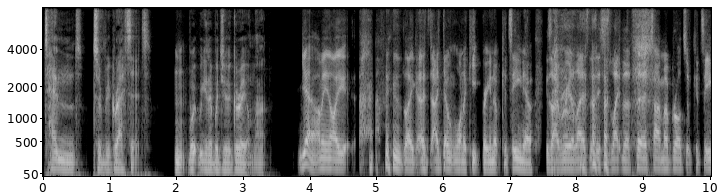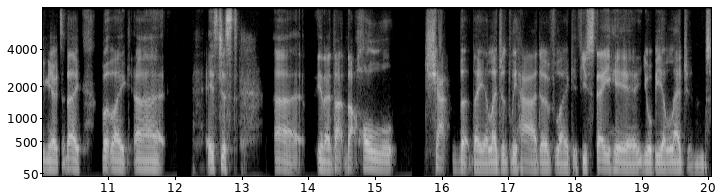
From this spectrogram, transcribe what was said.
tend to regret it. Mm. W- you know, would you agree on that? Yeah, I mean, like, I mean, like I, I, don't want to keep bringing up Coutinho because I realize that this is like the third time I brought up Coutinho today. But like, uh, it's just uh, you know that that whole chat that they allegedly had of like if you stay here you'll be a legend.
